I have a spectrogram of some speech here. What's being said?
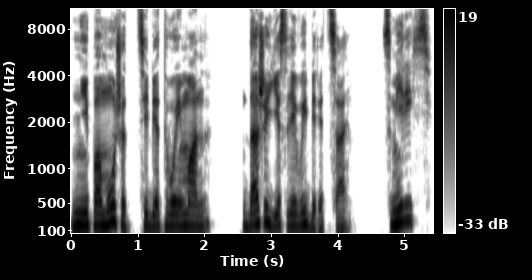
«Не поможет тебе твой ман, даже если выберется. Смирись».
